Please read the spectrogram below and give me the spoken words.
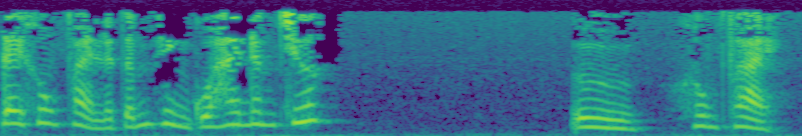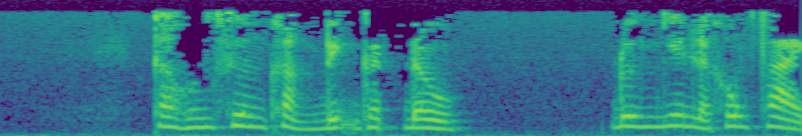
đây không phải là tấm hình của hai năm trước. Ừ, không phải. Cao Hướng Dương khẳng định gật đầu. Đương nhiên là không phải,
